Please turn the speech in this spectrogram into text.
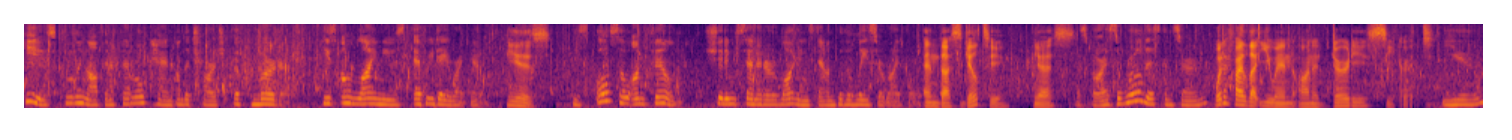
He is cooling off in a federal pen on the charge of murder. He's on line news every day right now. He is. He's also on film, shooting Senator Loggins down with a laser rifle. And thus guilty. Yes? As far as the world is concerned, What if I let you in on a dirty secret? you,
